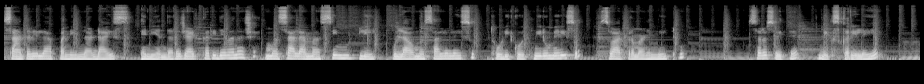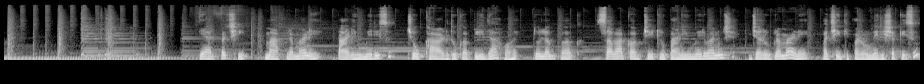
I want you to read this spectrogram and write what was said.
સાંતળેલા પનીરના ડાઈસ એની અંદર જ એડ કરી દેવાના છે. મસાલામાં સિમ્પલી પુલાવ મસાલો લઈશું. થોડી કોથમીર ઉમેરીશું. સ્વાદ પ્રમાણે મીઠું સરસ રીતે મિક્સ કરી લઈએ. ત્યાર પછી માપ પ્રમાણે પાણી ઉમેરીશું. ચોખા અડધો કપ લીધા હોય તો લગભગ સવા કપ જેટલું પાણી ઉમેરવાનું છે. જરૂર પ્રમાણે પછીથી પણ ઉમેરી શકીશું.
